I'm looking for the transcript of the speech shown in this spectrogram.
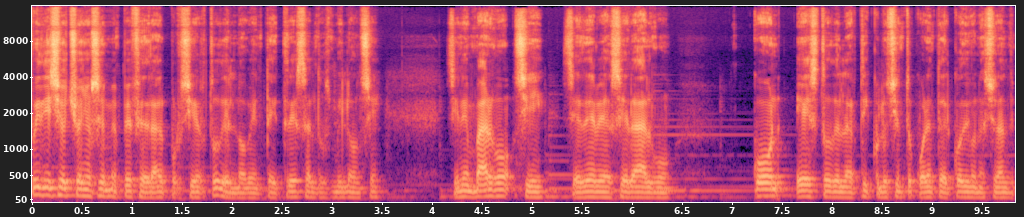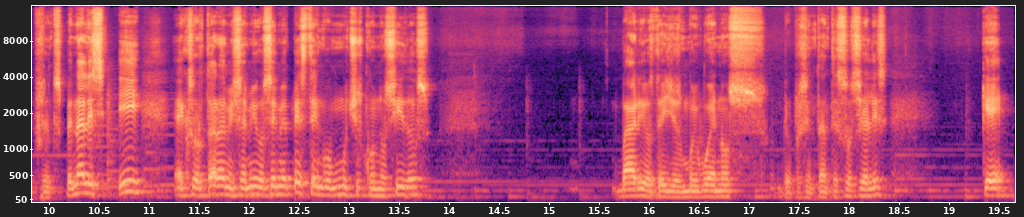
Fui 18 años MP federal, por cierto, del 93 al 2011. Sin embargo, sí, se debe hacer algo con esto del artículo 140 del Código Nacional de Procedimientos Penales y exhortar a mis amigos MPs, tengo muchos conocidos, varios de ellos muy buenos representantes sociales, que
